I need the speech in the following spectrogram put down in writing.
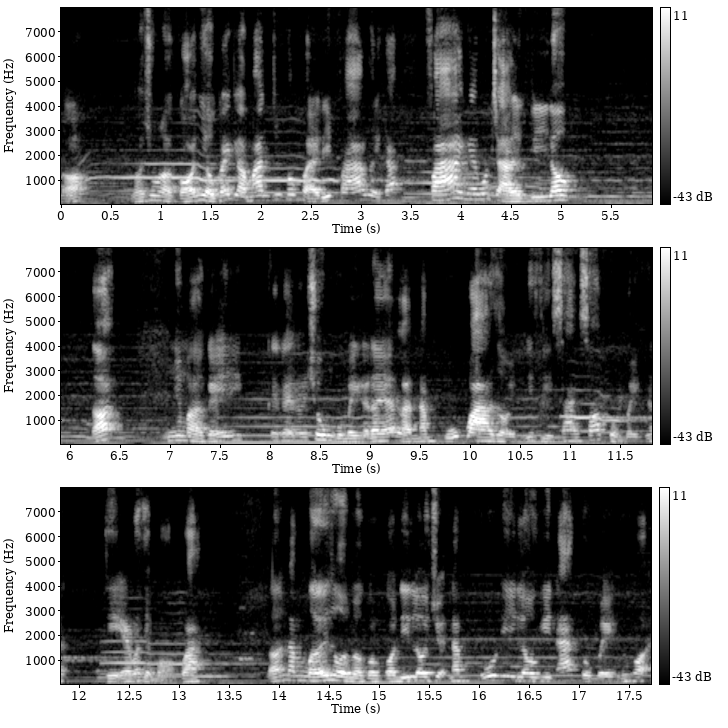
Đó nói chung là có nhiều cách làm ăn chứ không phải đi phá người khác. Phá anh em có trả được gì đâu. Đó nhưng mà cái cái cái nói chung của mình ở đây á, là năm cũ qua rồi những gì sai sót của mình á, thì em có thể bỏ qua. Đó năm mới rồi mà còn còn đi lôi chuyện năm cũ đi login ác của mình nó gọi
